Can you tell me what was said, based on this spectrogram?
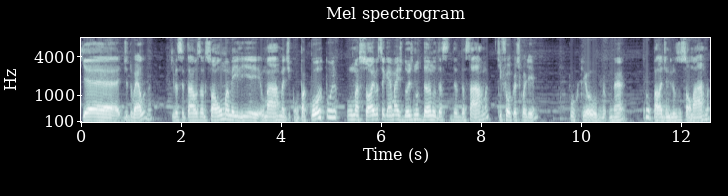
que é de duelo, né? Que você tá usando só uma melee, uma arma de corpo a corpo, uma só, e você ganha mais dois no dano dessa, de- dessa arma, que foi o que eu escolhi. Porque o, né, o Paladino usa só uma arma.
